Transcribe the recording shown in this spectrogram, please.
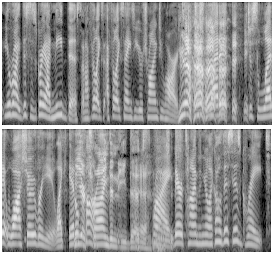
you're right. This is great. I need this." And I feel like I feel like saying to you, "You're trying too hard." Yeah. Just let it just let it wash over you. Like it'll You're come. trying to need this. Right. There are times when you're like, oh, this is great.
